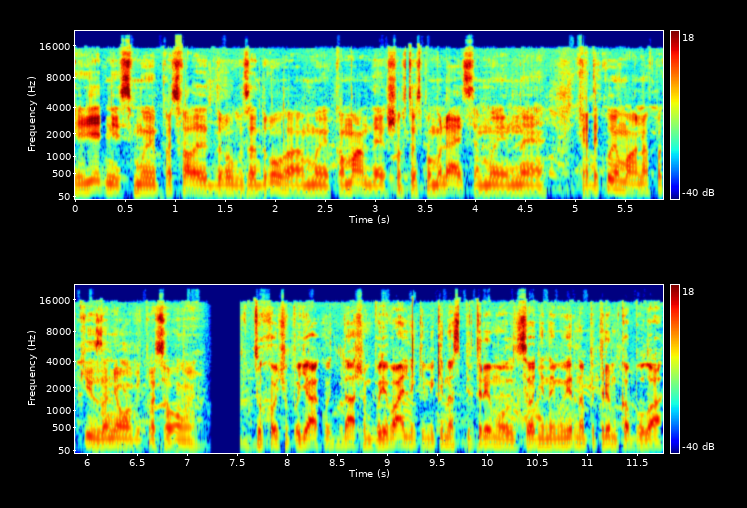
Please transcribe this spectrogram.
єдність. Ми працювали друг за друга. Ми команда. Якщо хтось помиляється, ми не критикуємо, а навпаки за нього відпрацьовуємо. Хочу подякувати нашим болівальникам, які нас підтримували. Сьогодні неймовірна підтримка була.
